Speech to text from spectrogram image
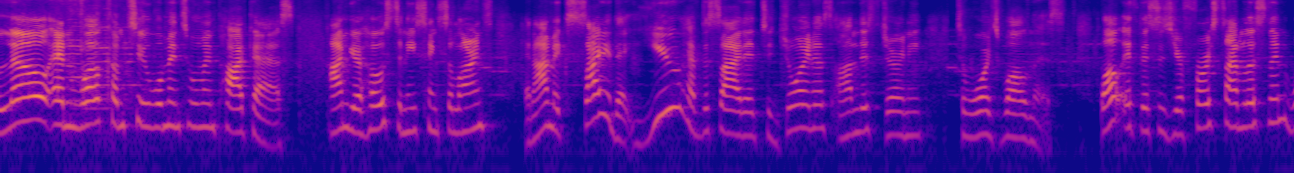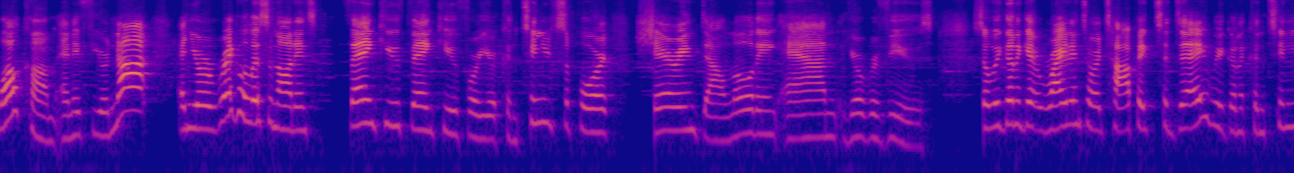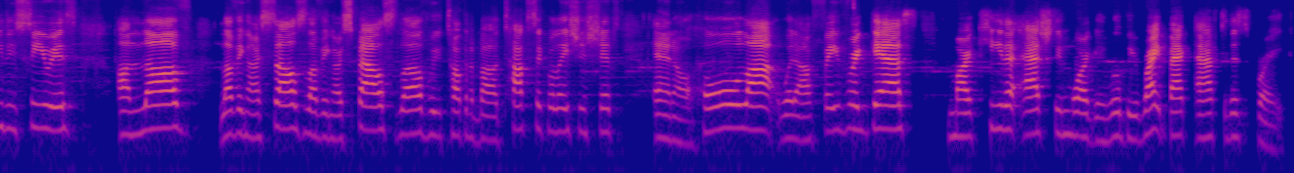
Hello and welcome to Woman to Woman podcast. I'm your host, Denise Hinkson Lawrence, and I'm excited that you have decided to join us on this journey towards wellness. Well, if this is your first time listening, welcome. And if you're not and you're a regular listening audience, thank you, thank you for your continued support, sharing, downloading, and your reviews. So, we're going to get right into our topic today. We're going to continue the series on love, loving ourselves, loving our spouse, love. We're talking about toxic relationships and a whole lot with our favorite guest, Marquita Ashley Morgan. We'll be right back after this break.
